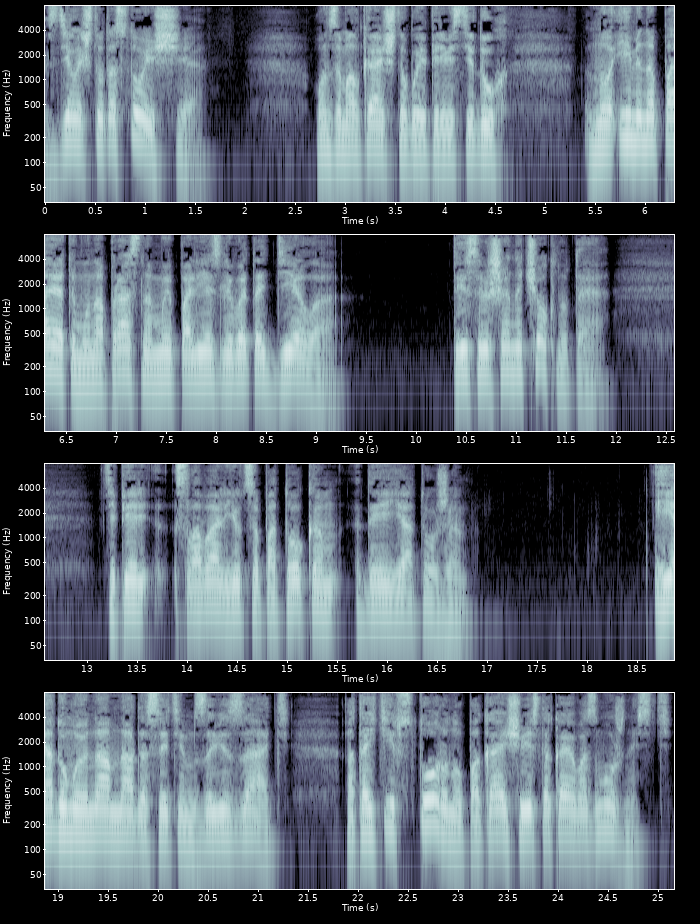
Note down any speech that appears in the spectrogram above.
Сделать что-то стоящее». Он замолкает, чтобы перевести дух. «Но именно поэтому напрасно мы полезли в это дело. Ты совершенно чокнутая». Теперь слова льются потоком, да и я тоже. И я думаю, нам надо с этим завязать, отойти в сторону, пока еще есть такая возможность.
